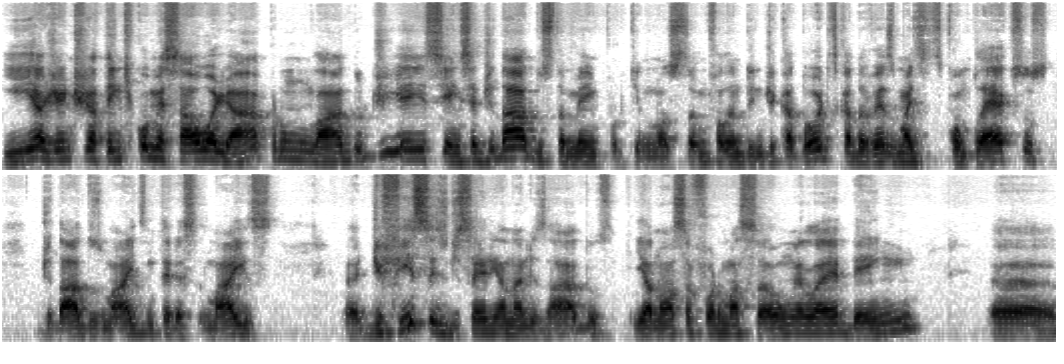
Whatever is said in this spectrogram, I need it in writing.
e a gente já tem que começar a olhar para um lado de ciência de dados também, porque nós estamos falando de indicadores cada vez mais complexos, de dados mais, mais é, difíceis de serem analisados, e a nossa formação ela é bem, é,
